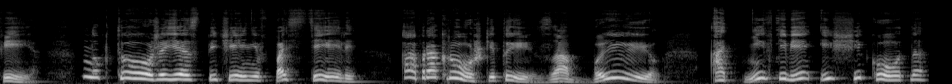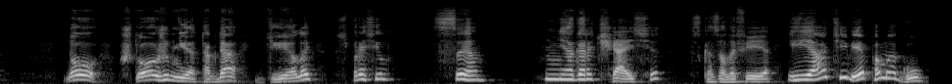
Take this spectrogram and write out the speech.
фея. «Ну кто же ест печенье в постели? А про крошки ты забыл!» от них тебе и щекотно. — Ну, что же мне тогда делать? — спросил Сэм. — Не огорчайся, — сказала фея, — я тебе помогу.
